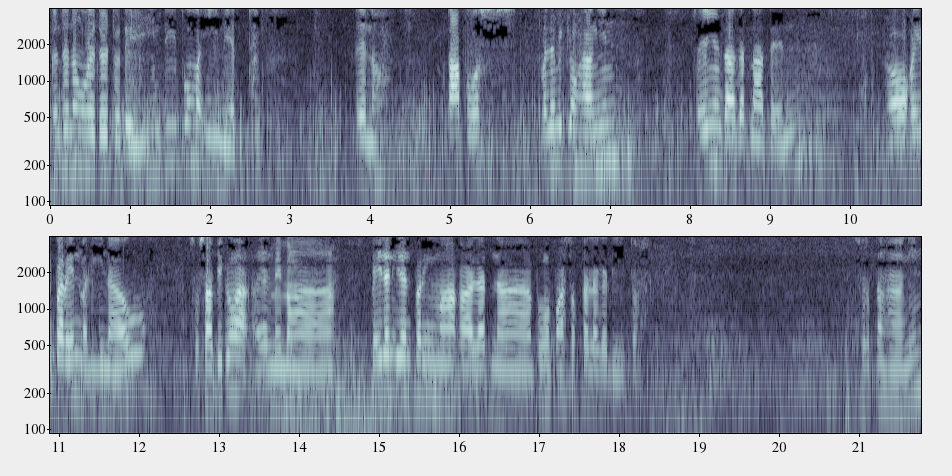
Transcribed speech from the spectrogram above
Ganda ng weather today. Hindi po mainit. Ayan o. No? Tapos, malamig yung hangin. So, yan yung dagat natin. Okay pa rin, malinaw. So, sabi ko nga, ayan, may mga kailan-ilan pa rin mga kalat na pumapasok talaga dito. Sarap ng hangin.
